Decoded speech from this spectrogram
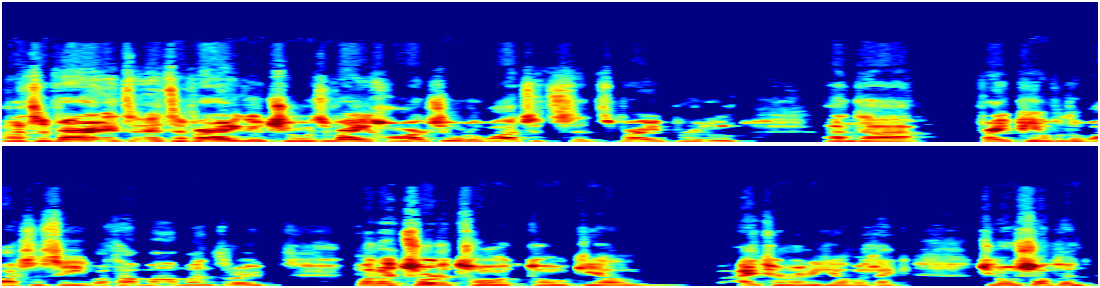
And it's a very it's, it's a very good show. It's a very hard show to watch. It's it's very brutal and uh, very painful to watch and see what that man went through. But I sort of told told Gail, I turned around and Gail was like, Do you know something?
